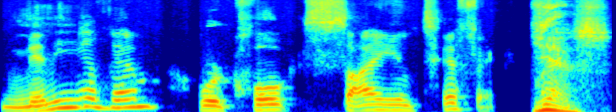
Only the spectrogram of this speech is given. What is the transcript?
many of them were quote scientific. Yes.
